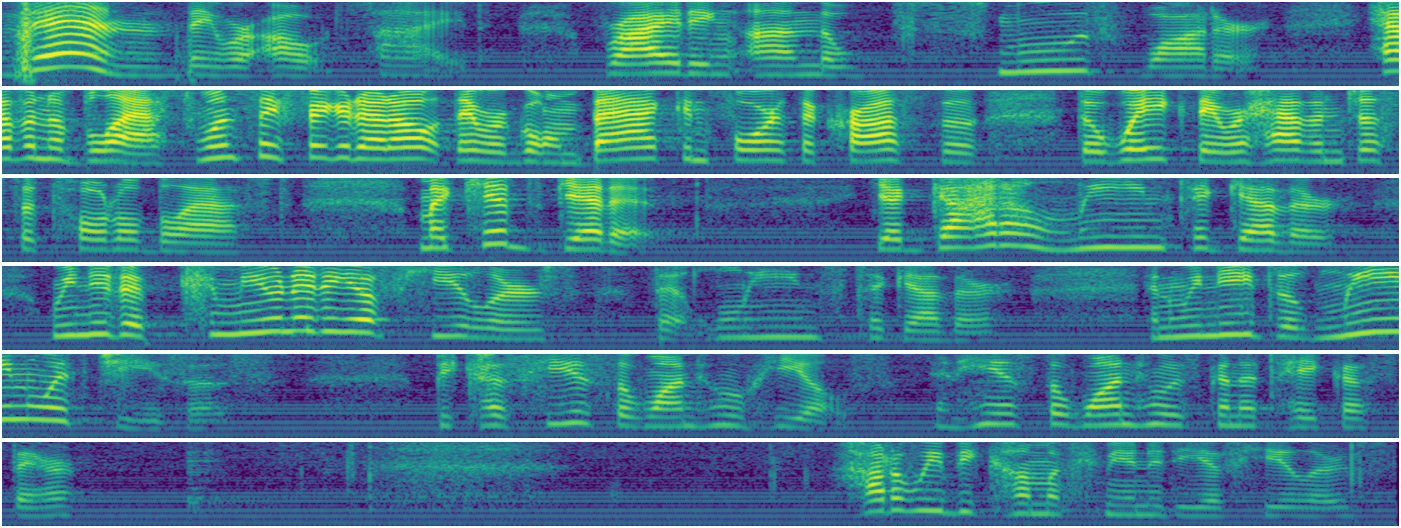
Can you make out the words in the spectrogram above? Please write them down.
then they were outside, riding on the smooth water, having a blast. Once they figured it out, they were going back and forth across the, the wake. They were having just a total blast. My kids get it You gotta lean together. We need a community of healers that leans together. And we need to lean with Jesus because He is the one who heals, and He is the one who is going to take us there. How do we become a community of healers?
